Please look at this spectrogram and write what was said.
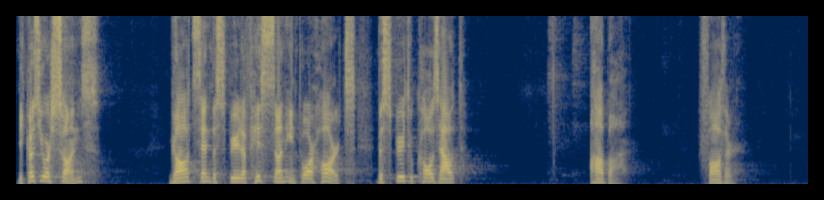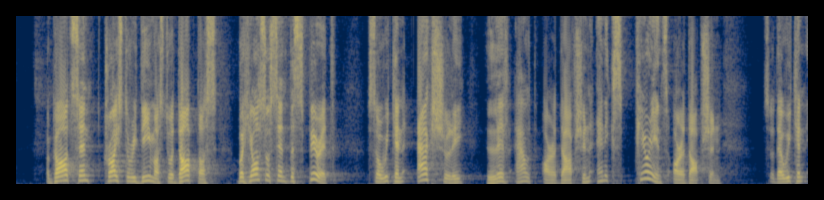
Because you are sons, God sent the Spirit of His Son into our hearts, the Spirit who calls out, Abba, Father. Uh, God sent Christ to redeem us, to adopt us, but He also sent the Spirit so we can actually live out our adoption and experience our adoption, so that we can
